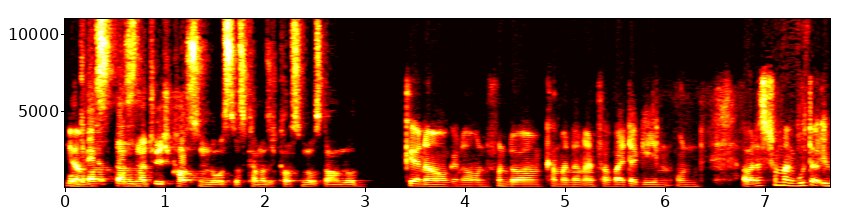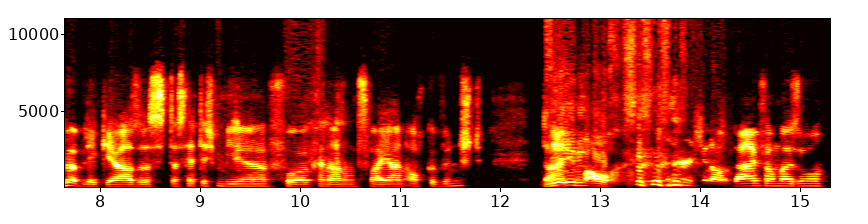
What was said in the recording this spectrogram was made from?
Ja, und das, das ist natürlich kostenlos, das kann man sich kostenlos downloaden. Genau, genau. Und von da kann man dann einfach weitergehen. Und aber das ist schon mal ein guter Überblick, ja. Also das, das hätte ich mir vor, keine Ahnung, zwei Jahren auch gewünscht. Da Wir eben auch. genau, da einfach mal so,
